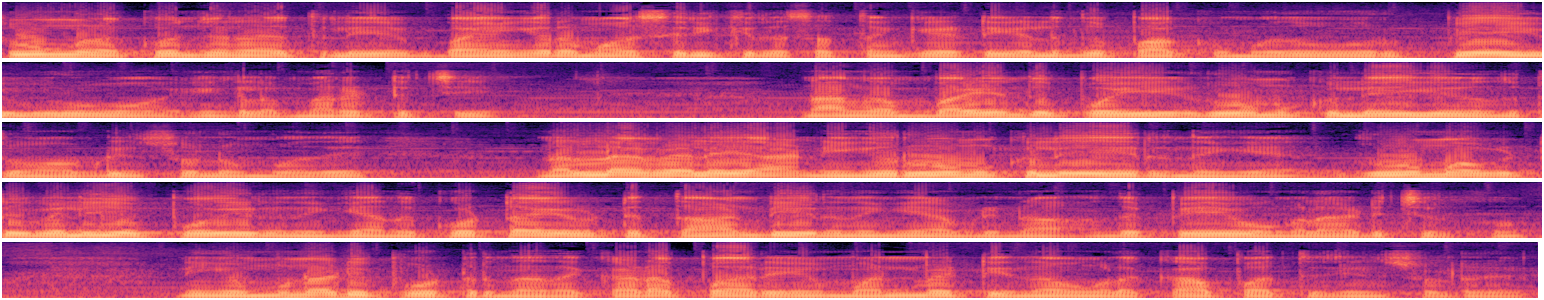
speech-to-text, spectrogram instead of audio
தூங்கின கொஞ்ச நேரத்திலேயே பயங்கரமாக சிரிக்கிற சத்தம் கேட்டு எழுந்து பார்க்கும்போது ஒரு பேய் உருவம் எங்களை மிரட்டுச்சு. நாங்கள் பயந்து போய் ரூமுக்குள்ளேயே இருந்துட்டோம் அப்படின்னு சொல்லும்போது நல்ல வேலையாக நீங்கள் ரூமுக்குள்ளேயே இருந்தீங்க. ரூமை விட்டு வெளியே போயிருந்தீங்க. அந்த கொட்டாயை விட்டு தாண்டி இருந்தீங்க அப்படின்னா அந்த பேய் உங்களை அடிச்சிருக்கும். நீங்கள் முன்னாடி போட்டிருந்த அந்த கடப்பாரையும் மண்வெட்டியும் தான் உங்களை காப்பாத்துச்சுன்னு சொல்கிறாரு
